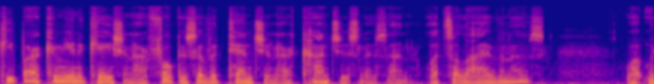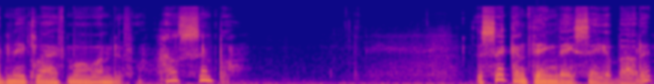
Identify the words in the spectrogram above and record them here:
keep our communication, our focus of attention, our consciousness on what's alive in us, what would make life more wonderful. How simple. The second thing they say about it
